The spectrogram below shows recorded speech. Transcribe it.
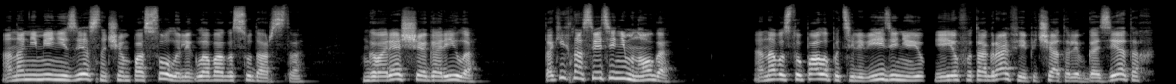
она не менее известна, чем посол или глава государства. Говорящая горилла. Таких на свете немного. Она выступала по телевидению, ее фотографии печатали в газетах.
